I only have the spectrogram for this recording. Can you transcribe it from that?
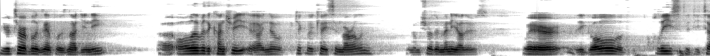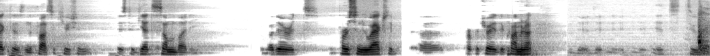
your terrible example is not unique. Uh, all over the country, uh, I know a particular case in Maryland, and I'm sure there are many others, where the goal of the police, the detectives, and the prosecution is to get somebody, whether it's the person who actually uh, perpetrated the crime or not. It's to,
